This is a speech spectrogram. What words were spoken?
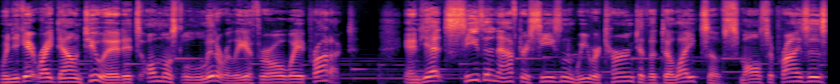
When you get right down to it, it's almost literally a throwaway product. And yet, season after season, we return to the delights of small surprises,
